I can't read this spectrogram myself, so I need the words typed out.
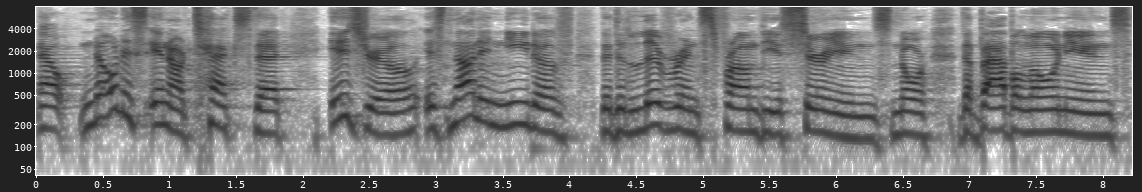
Now, notice in our text that Israel is not in need of the deliverance from the Assyrians, nor the Babylonians,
